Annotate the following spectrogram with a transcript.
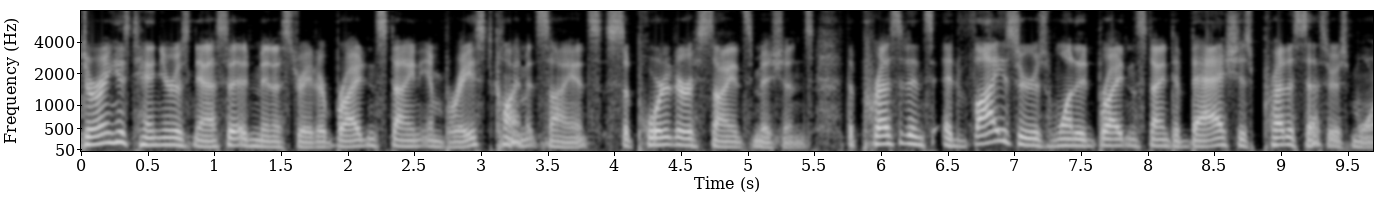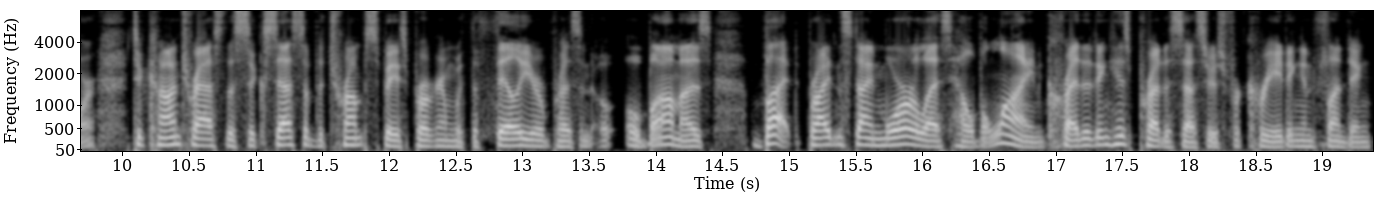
during his tenure as NASA administrator, Bridenstine embraced climate science, supported Earth science missions. The president's advisors wanted Bridenstine to bash his predecessors more, to contrast the success of the Trump space program with the failure of President o- Obama's. But Bridenstine more or less held the line, crediting his predecessors for creating and funding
